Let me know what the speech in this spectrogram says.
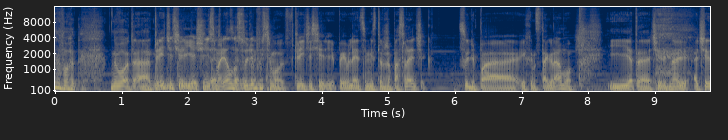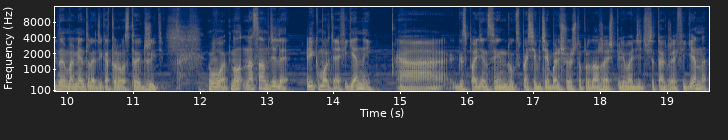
Вот. Вот. А третью серию я еще не смотрел, но, судя по всему, в третьей серии появляется мистер Жопосранчик судя по их инстаграму. И это очередной, очередной момент, ради которого стоит жить. Вот. Но на самом деле Рик Морти офигенный. А, господин Саиндук, спасибо тебе большое, что продолжаешь переводить все так же офигенно.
